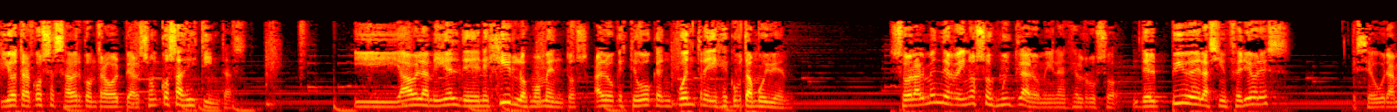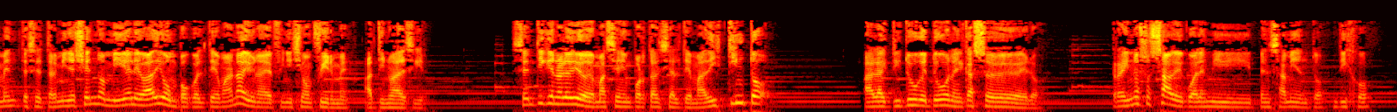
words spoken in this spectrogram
y otra cosa es saber contragolpear. Son cosas distintas. Y habla Miguel de elegir los momentos, algo que este Boca encuentra y ejecuta muy bien. Sobre Almendra Reynoso es muy claro, Miguel Ángel Russo. Del pibe de las inferiores, que seguramente se termine yendo, Miguel evadió un poco el tema. No hay una definición firme, atinó a decir. Sentí que no le dio demasiada importancia al tema, distinto a la actitud que tuvo en el caso de Bebelo. Reynoso sabe cuál es mi pensamiento, dijo,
